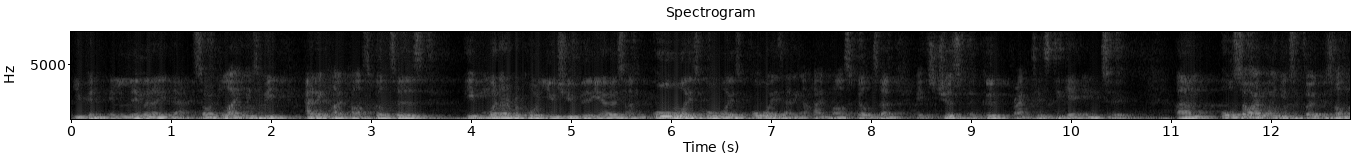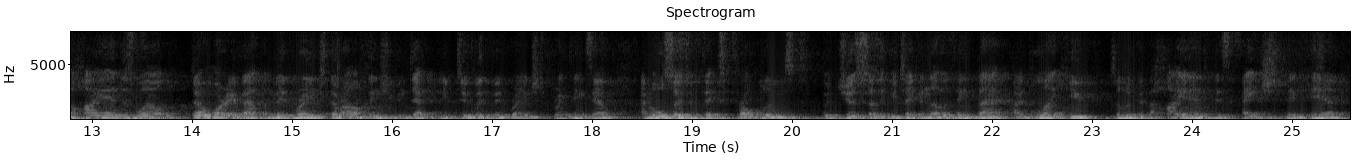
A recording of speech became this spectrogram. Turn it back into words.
you can eliminate that. So I'd like you to be adding high pass filters, even when I record YouTube videos, I'm always, always, always adding a high pass filter. It's just a good practice to get into. Um, also, I want you to focus on the high end as well. Don't worry about the mid range. There are things you can definitely do with the mid range to bring things out and also to fix problems. But just so that you take another thing back, I'd like you to look at the high end, this H thing here,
